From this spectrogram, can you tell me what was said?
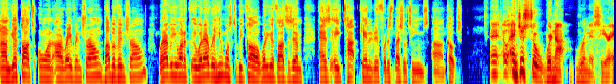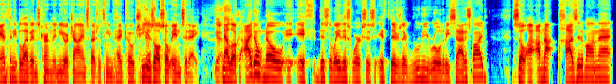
um, your thoughts on uh, Ray Ventrone, Bubba Ventrone, whatever you want to, whatever he wants to be called. What are your thoughts as him as a top candidate for the special teams uh, coach? And, oh, and, just so we're not remiss here, Anthony Blevins, currently New York Giants special teams head coach, he yes. is also in today. Yes. Now, look, I don't know if this the way this works is if there's a Rooney rule to be satisfied. So I, am not positive on that.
